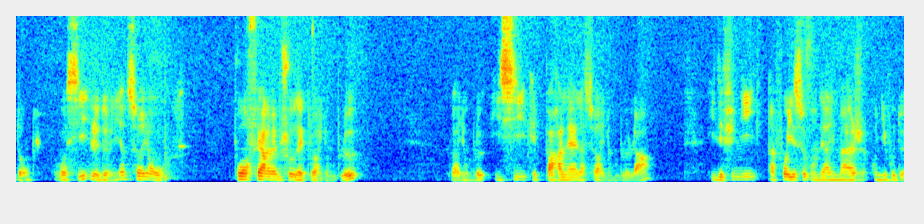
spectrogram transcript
Donc voici le devenir de ce rayon rouge. Pour en faire la même chose avec le rayon bleu. Le rayon bleu ici est parallèle à ce rayon bleu là il définit un foyer secondaire image au niveau du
